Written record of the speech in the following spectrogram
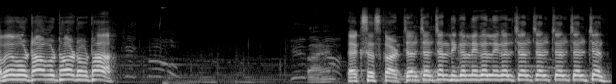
अबे वो उठा वो उठा उठा। उठा एक्सेस कार्ड चल चल चल निकल निकल निकल चल चल चल चल चल।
